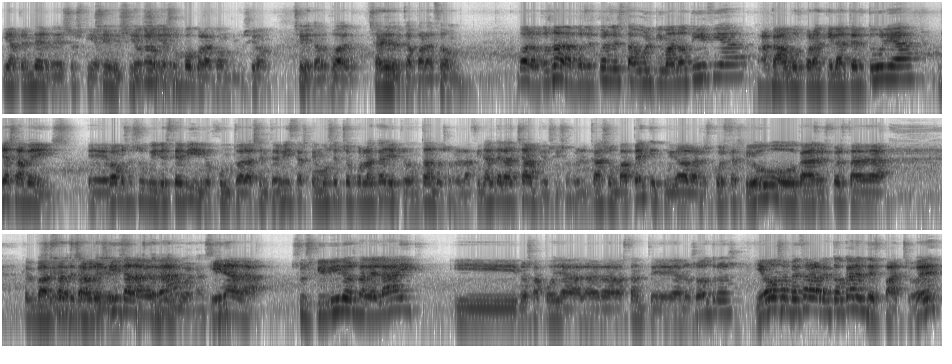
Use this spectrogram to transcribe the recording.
y aprender de esos tiempos. Sí, sí, Yo creo sí. que es un poco la conclusión. Sí, tal cual. Salir del caparazón. Bueno, pues nada, pues después de esta última noticia, acabamos por aquí la tertulia. Ya sabéis, eh, vamos a subir este vídeo junto a las entrevistas que hemos hecho por la calle preguntando sobre la final de la Champions y sobre el caso Mbappé, que cuidado las respuestas que hubo, cada respuesta bastante, bastante- sabrosita, la bastante verdad. buena, sí. Y nada, suscribiros, dale like y nos apoya, la verdad, bastante a nosotros. Y vamos a empezar a retocar el despacho, ¿eh?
